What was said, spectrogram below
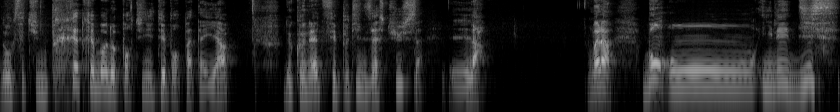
Donc c'est une très très bonne opportunité pour Pataya de connaître ces petites astuces là. Voilà. Bon, on... il est 10.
